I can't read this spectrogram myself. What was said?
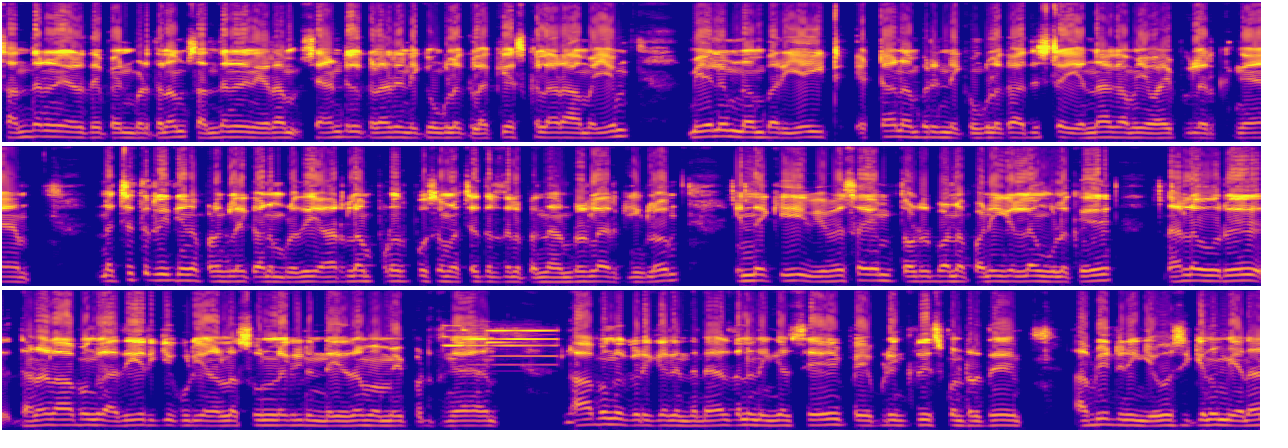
சந்தன நிறத்தை பயன்படுத்தலாம். சந்தன நிறம் சாண்டில் கலர் இன்னைக்கு உங்களுக்கு லக்கேஸ் கலராக அமையும். மேலும் நம்பர் எயிட் எட்டாம் நம்பர் இன்னைக்கு உங்களுக்கு அதிர்ஷ்ட எண்ணாக அமைய வாய்ப்புகள் இருக்குங்க. நட்சத்திர ரீதியான பலன்களை காணும்பொழுது யாரெல்லாம் புனர்பூசம் நட்சத்திரத்தில் பிறந்த நண்பர்களாக இருக்கீங்களோ இன்னைக்கு விவசாயம் தொடர்பான பணிகளில் உங்களுக்கு நல்ல ஒரு தன லாபங்கள் அதிகரிக்கக்கூடிய நல்ல சூழ்நிலைகள் இந்த தினம் அமைப்படுத்துங்க. லாபங்கள் கிடைக்கிற இந்த நேரத்தில் நீங்கள் சேமிப்பை எப்படி இன்க்ரீஸ் பண்ணுறது அப்படின்ட்டு நீங்கள் யோசிக்கணும். ஏன்னா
